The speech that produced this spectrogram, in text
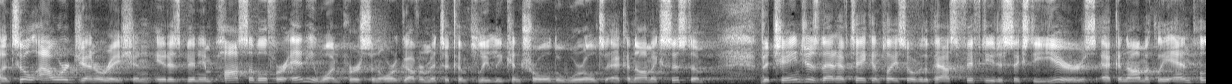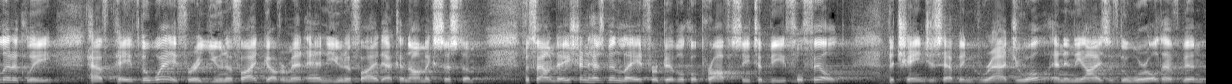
until our generation, it has been impossible for any one person or government to completely control the world's economic system. The changes that have taken place over the past 50 to 60 years, economically and politically, have paved the way for a unified government and unified economic system. The foundation has been laid for biblical prophecy to be fulfilled. The changes have been gradual and, in the eyes of the world, have been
